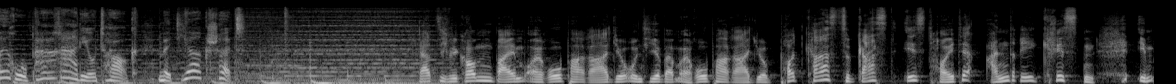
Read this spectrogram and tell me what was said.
Europa Radio Talk mit Jörg Schött. Herzlich willkommen beim Europa Radio und hier beim Europa Radio Podcast. Zu Gast ist heute André Christen. Im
